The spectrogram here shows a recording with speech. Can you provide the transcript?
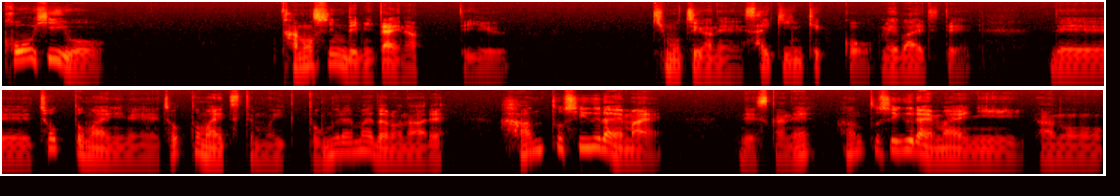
コーヒーを楽しんでみたいなっていう気持ちがね最近結構芽生えてて。でちょっと前にねちょっと前っつってもどんぐらい前だろうなあれ半年ぐらい前ですかね。半年ぐらい前にあの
